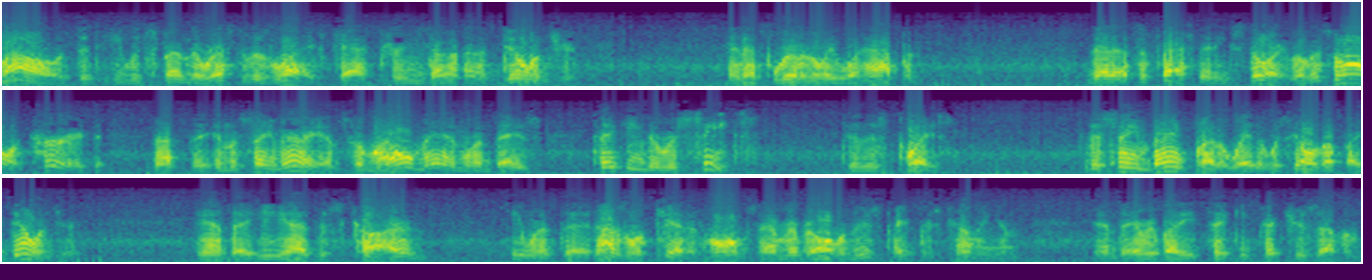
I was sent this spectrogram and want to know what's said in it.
vowed that he would spend the rest of his life capturing Don, uh, Dillinger. And that's literally what happened. Now, that's a fascinating story. Well, this all occurred not the, in the same area. And so my old man one day is taking the receipts to this place. The same bank, by the way, that was held up by Dillinger. And uh, he had this car, and he went there. And I was a little kid at home, so I remember all the newspapers coming and, and everybody taking pictures of him.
